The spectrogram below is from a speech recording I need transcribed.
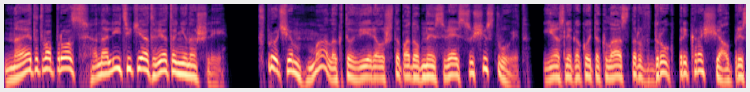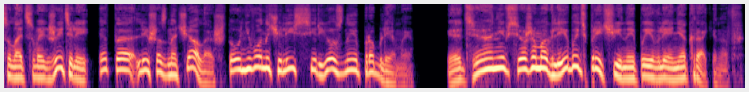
На этот вопрос аналитики ответа не нашли. Впрочем, мало кто верил, что подобная связь существует. Если какой-то кластер вдруг прекращал присылать своих жителей, это лишь означало, что у него начались серьезные проблемы. Хотя они все же могли быть причиной появления кракенов.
